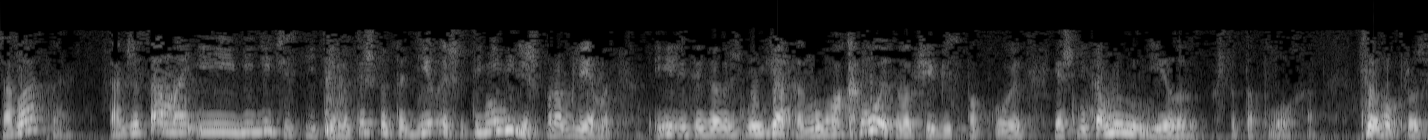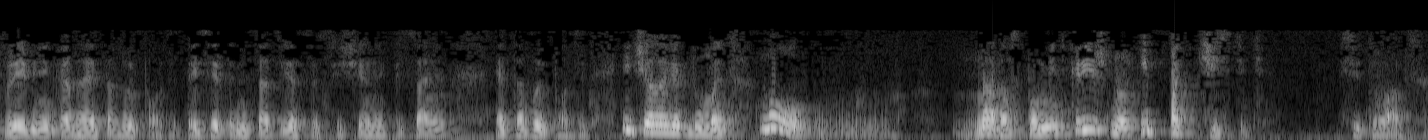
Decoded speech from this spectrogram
Согласны? Так же самое и ведические темы. Ты что-то делаешь, и ты не видишь проблемы. Или ты говоришь, ну я-то, ну а кого это вообще беспокоит? Я же никому не делаю что-то плохо. Но вопрос времени, когда это выползет. Если это не соответствует священным писаниям, это выползет. И человек думает, ну, надо вспомнить Кришну и подчистить ситуацию.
